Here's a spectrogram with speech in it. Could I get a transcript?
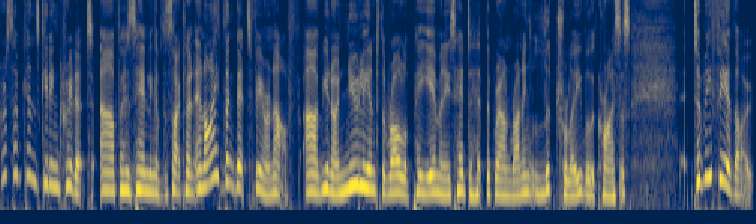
Chris Hipkins getting credit uh, for his handling of the cyclone, and I think that's fair enough. Um, you know, newly into the role of PM, and he's had to hit the ground running, literally, with a crisis. To be fair, though,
